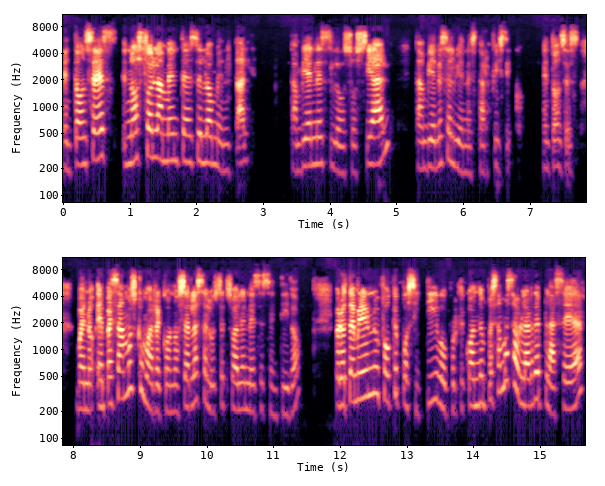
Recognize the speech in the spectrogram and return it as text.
Entonces, no solamente es lo mental, también es lo social, también es el bienestar físico. Entonces, bueno, empezamos como a reconocer la salud sexual en ese sentido, pero también en un enfoque positivo, porque cuando empezamos a hablar de placer,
